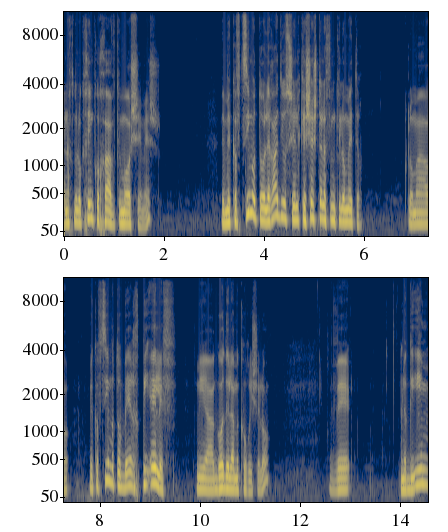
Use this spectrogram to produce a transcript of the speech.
אנחנו לוקחים כוכב כמו השמש, ומכווצים אותו לרדיוס של כ-6,000 קילומטר. כלומר, מכווצים אותו בערך פי אלף מהגודל המקורי שלו, ומגיעים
